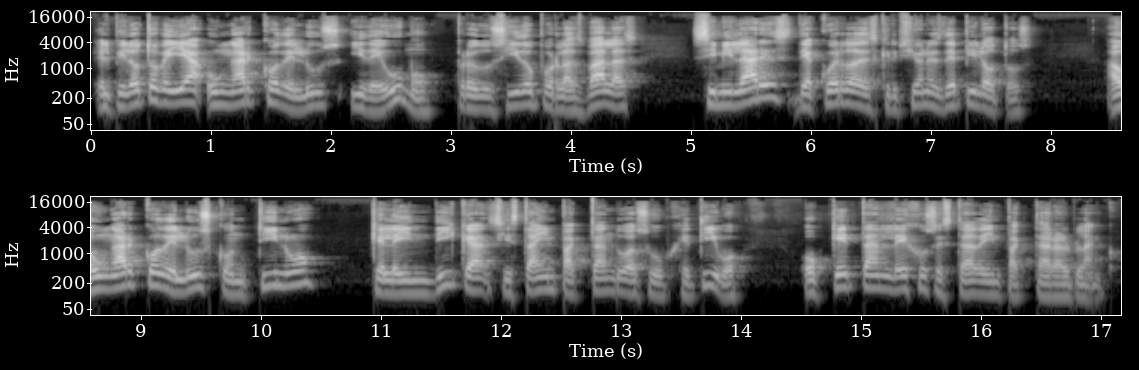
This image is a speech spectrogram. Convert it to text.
El piloto veía un arco de luz y de humo producido por las balas similares, de acuerdo a descripciones de pilotos, a un arco de luz continuo que le indica si está impactando a su objetivo o qué tan lejos está de impactar al blanco.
